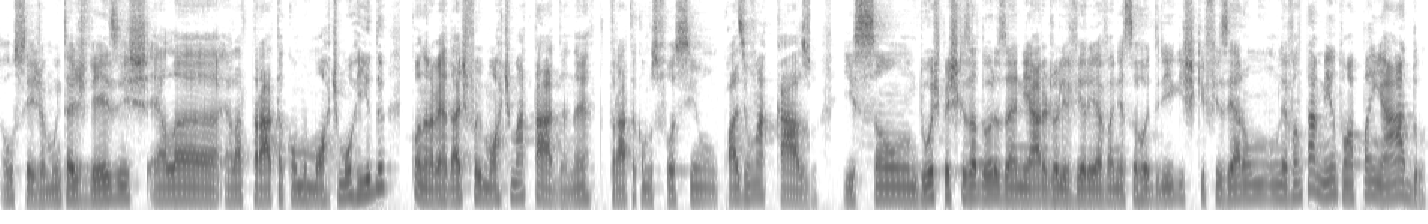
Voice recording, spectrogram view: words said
Ou seja, muitas vezes ela, ela trata como morte morrida, quando na verdade foi morte matada, né? Trata como se fosse um, quase um acaso. E são duas pesquisadoras, a Aniara de Oliveira e a Vanessa Rodrigues, que fizeram um levantamento, um apanhado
